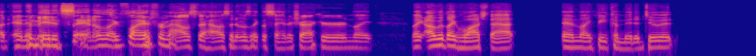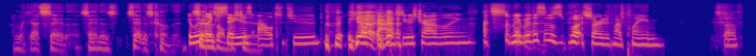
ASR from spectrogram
an animated Santa like flying from house to house, and it was like the Santa tracker, and like like I would like watch that and like be committed to it. I'm like, that's Santa. Santa's Santa's coming. It would like say his here." altitude, yeah, how fast yeah. he was traveling. So Maybe this is what started my plane stuff.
